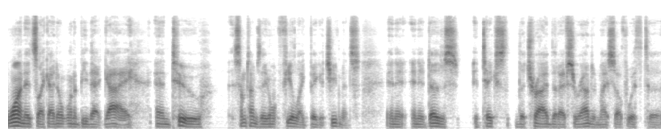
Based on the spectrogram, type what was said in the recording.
one, it's like I don't want to be that guy, and two, sometimes they don't feel like big achievements, and it and it does it takes the tribe that I've surrounded myself with to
